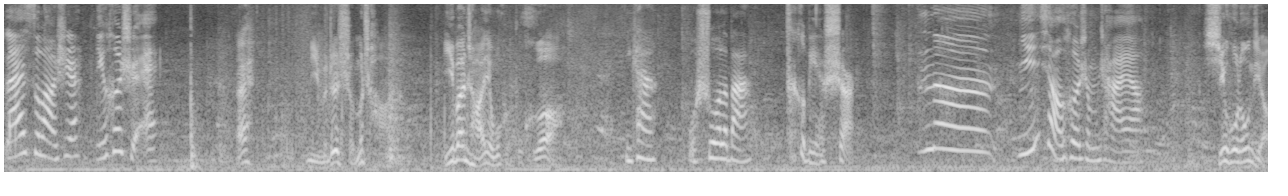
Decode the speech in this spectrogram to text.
来，苏老师，您喝水。哎，你们这什么茶呀？一般茶叶我可不喝啊。你看，我说了吧，特别事儿。那您想喝什么茶呀？西湖龙井，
